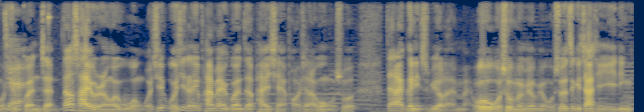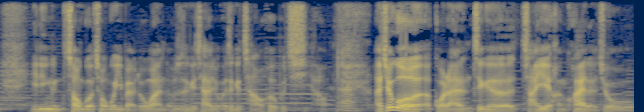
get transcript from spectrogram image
我去观战。当时还有人会问我，记我记得那个拍卖官在拍起来跑下来问我说：“戴大哥，你是不是要来买？”我我说没有没有没有，我说这个价钱一定一定超过超过一百多万的。我说这个价钱，我这个茶我喝不起哈。嗯啊，结果果然这个茶叶很快的就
